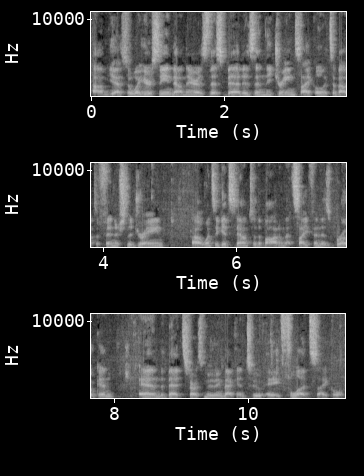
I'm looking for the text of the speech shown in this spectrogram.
Um, yeah, so what you're seeing down there is this bed is in the drain cycle. It's about to finish the drain. Uh, once it gets down to the bottom, that siphon is broken and the bed starts moving back into a flood cycle.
